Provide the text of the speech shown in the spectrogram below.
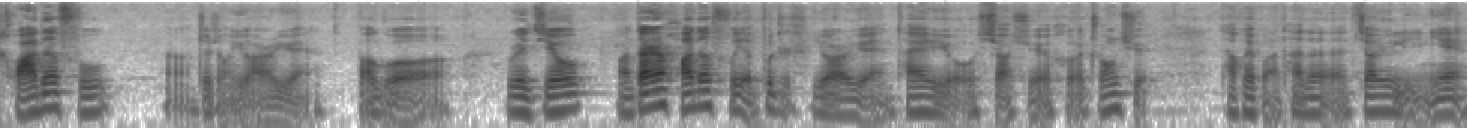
华德福啊这种幼儿园，包括瑞吉欧啊，当然华德福也不只是幼儿园，它也有小学和中学，它会把它的教育理念。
